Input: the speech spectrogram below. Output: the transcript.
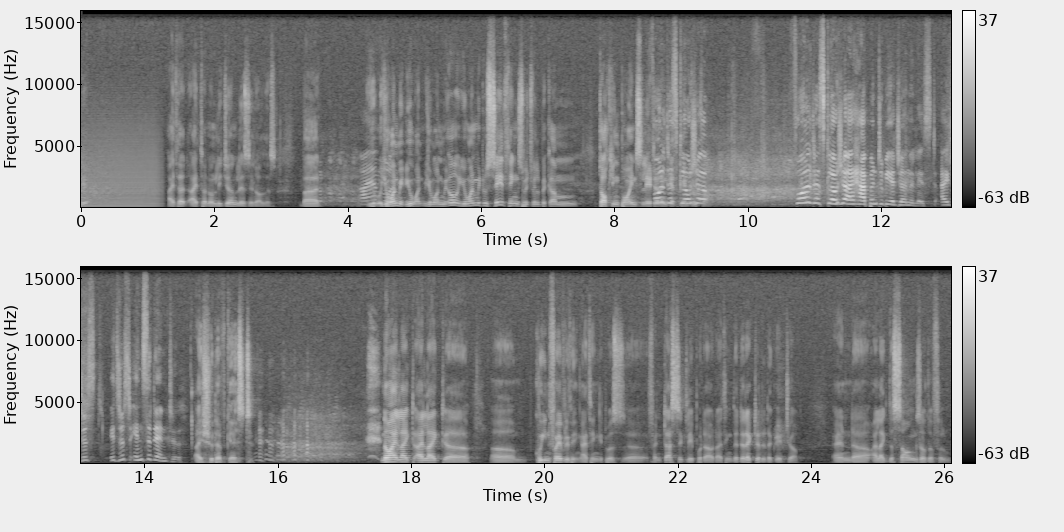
You- I thought I thought only journalists did all this, but you, you want me you want you want me oh you want me to say things which will become talking points later. Full disclosure. Full disclosure, I happen to be a journalist. I just, it's just incidental. I should have guessed. no, I liked I liked uh, um, Queen for everything. I think it was uh, fantastically put out. I think the director did a great job, and uh, I liked the songs of the film,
